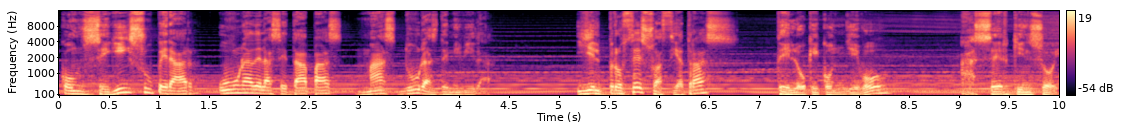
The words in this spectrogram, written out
conseguí superar una de las etapas más duras de mi vida y el proceso hacia atrás de lo que conllevó a ser quien soy.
